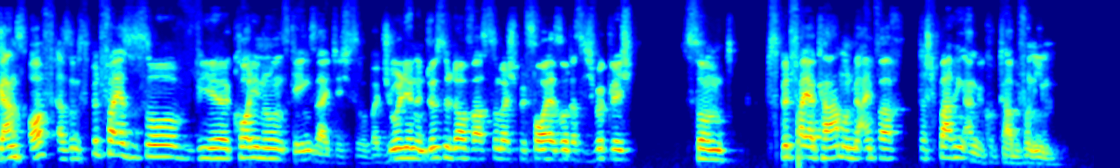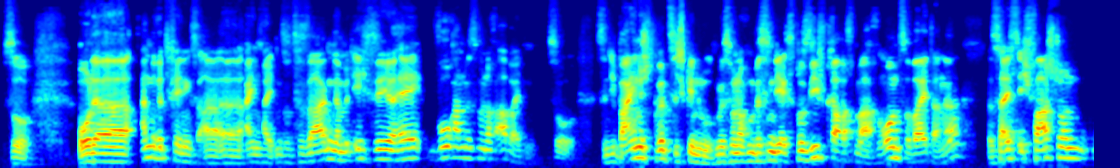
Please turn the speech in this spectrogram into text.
ganz oft, also im Spitfire ist es so, wir koordinieren uns gegenseitig so. Bei Julian in Düsseldorf war es zum Beispiel vorher so, dass ich wirklich zum Spitfire kam und mir einfach das Sparring angeguckt habe von ihm. So. Oder andere Trainingseinheiten sozusagen, damit ich sehe, hey, woran müssen wir noch arbeiten? So. Sind die Beine spritzig genug? Müssen wir noch ein bisschen die Explosivkraft machen und so weiter. Ne? Das heißt, ich fahre schon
